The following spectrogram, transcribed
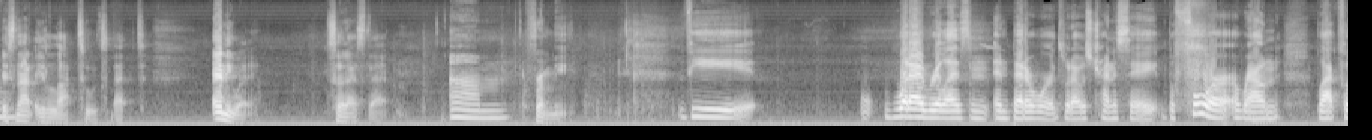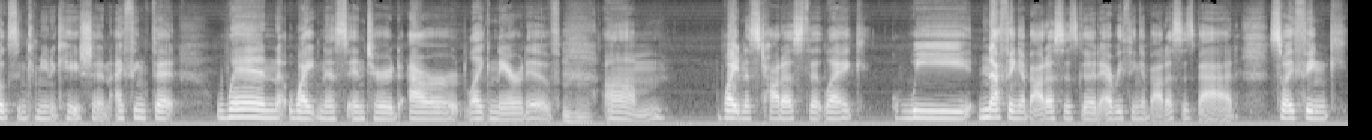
It's not a lot to expect. Anyway, so that's that Um, from me. the what I realized in, in better words, what I was trying to say before around black folks in communication, I think that when whiteness entered our like narrative, um, whiteness taught us that like we nothing about us is good, everything about us is bad. So I think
